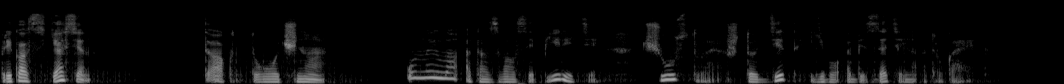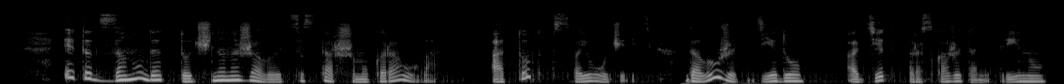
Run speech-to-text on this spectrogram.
Приказ ясен? Так точно уныло отозвался Перети, чувствуя, что дед его обязательно отругает. Этот зануда точно нажалуется старшему караула, а тот в свою очередь доложит деду, а дед расскажет о Митрину.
